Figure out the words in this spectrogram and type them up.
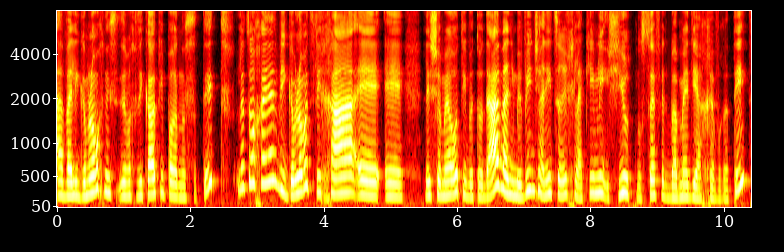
אבל היא גם לא מכניס, מחזיקה אותי פרנסתית לצורך העניין, והיא גם לא מצליחה אה, אה, לשמר אותי בתודעה, ואני מבין שאני צריך להקים לי אישיות נוספת במדיה החברתית,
